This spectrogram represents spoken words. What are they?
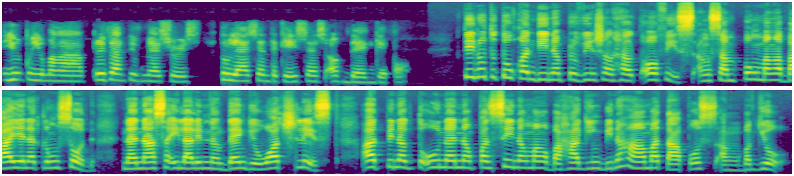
yun po yung mga preventive measures to lessen the cases of dengue po. Tinututukan din ng Provincial Health Office ang sampung mga bayan at lungsod na nasa ilalim ng dengue watch list at pinagtuunan ng pansin ng mga bahaging binaha matapos ang bagyo.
